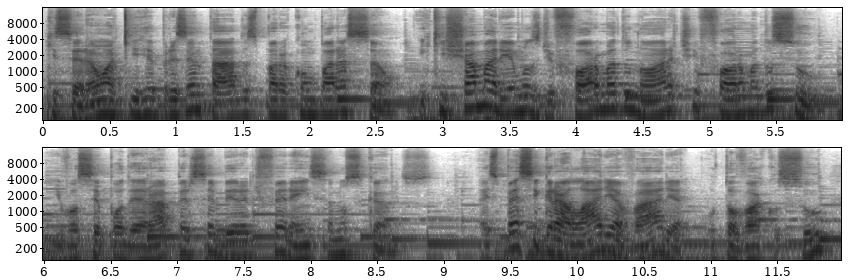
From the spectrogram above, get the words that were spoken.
que serão aqui representadas para comparação, e que chamaremos de forma do norte e forma do sul, e você poderá perceber a diferença nos cantos. A espécie Gralaria varia, o tovaco sul,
